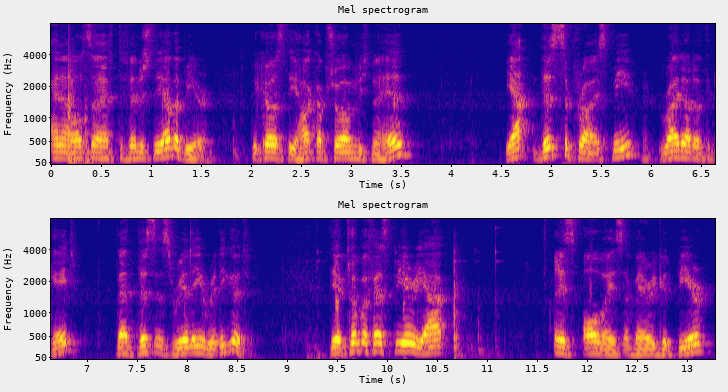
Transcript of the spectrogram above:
And I also have to finish the other beer because the Hacker Pschorr Münchner Hell. Yeah, this surprised me right out of the gate that this is really, really good. The Oktoberfest beer, yeah, is always a very good beer.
